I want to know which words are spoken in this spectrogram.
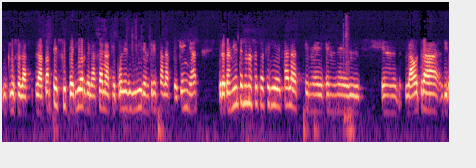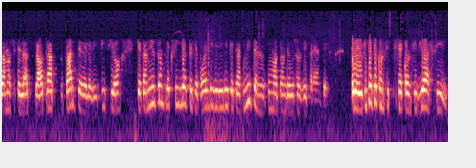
incluso la, parte superior de la sala se puede dividir en tres salas pequeñas, pero también tenemos otra serie de salas en, en, la otra, digamos, en la, otra parte del edificio que también son flexibles, que se pueden dividir y que te admiten un montón de usos diferentes. El edificio se, se concibió así.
